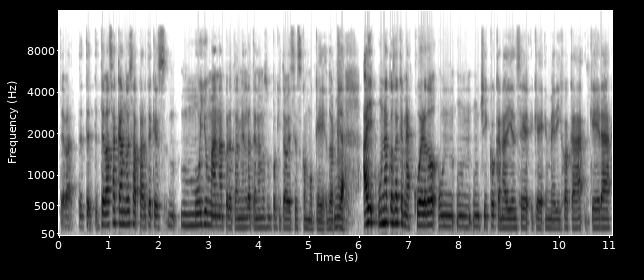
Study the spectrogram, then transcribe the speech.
Te va, te, te- va sacando esa parte que es muy humana, pero también la tenemos un poquito a veces como que dormida. Hay una cosa que me acuerdo, un, un- un chico canadiense que me dijo acá, que era,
